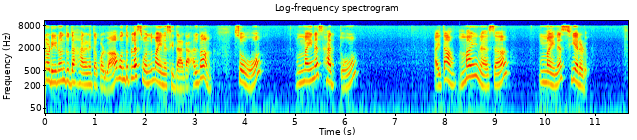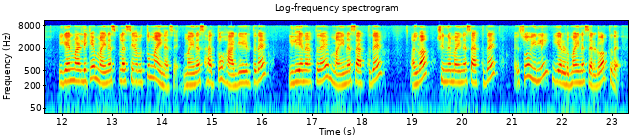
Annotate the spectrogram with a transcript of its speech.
ನೋಡಿ, ಇನ್ನೊಂದು ಉದಾಹರಣೆ ತಗೊಳ್ಳುವ. ಒಂದು ಪ್ಲಸ್ ಒಂದು ಮೈನಸ್ ಇದ್ದಾಗ, ಅಲ್ವಾ? ಸೊ ಮೈನಸ್ ಹತ್ತು, ಆಯ್ತಾ? ಮೈನಸ್ ಮೈನಸ್ ಎರಡು. ಈಗ ಏನ್ ಮಾಡ್ಲಿಕ್ಕೆ? ಮೈನಸ್ ಪ್ಲಸ್ ಯಾವತ್ತು? ಮೈನಸ್ ಮೈನಸ್ ಹತ್ತು, ಹಾಗೆ ಇರ್ತದೆ. ಇಲ್ಲಿ ಏನಾಗ್ತದೆ? ಮೈನಸ್ ಆಗ್ತದೆ. ಅಲ್ವಾ? ಚಿಹ್ನೆ ಮೈನಸ್ ಆಗ್ತದೆ. ಸೊ ಇಲ್ಲಿ ಎರಡು ಮೈನಸ್ ಎರಡು ಆಗ್ತದೆ.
